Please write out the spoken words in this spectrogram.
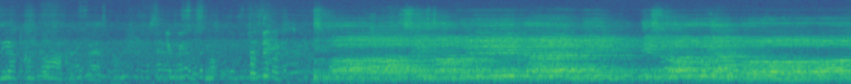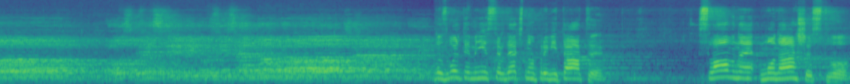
Це контракт, сестра. Дозвольте мені сердечно привітати славне монашество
